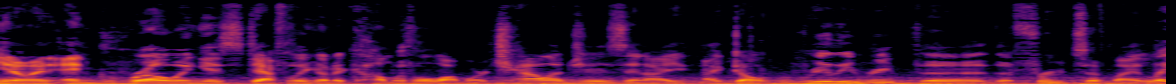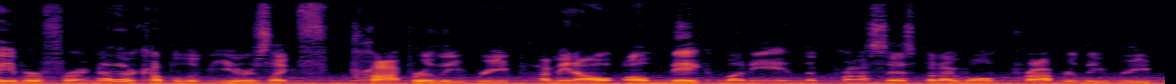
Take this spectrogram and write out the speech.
you know, and, and, growing is definitely going to come with a lot more challenges, and I, I don't really reap the, the fruits of my labor for another couple of years, like f- properly reap. I mean, I'll, I'll make money in the process, but I won't properly reap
